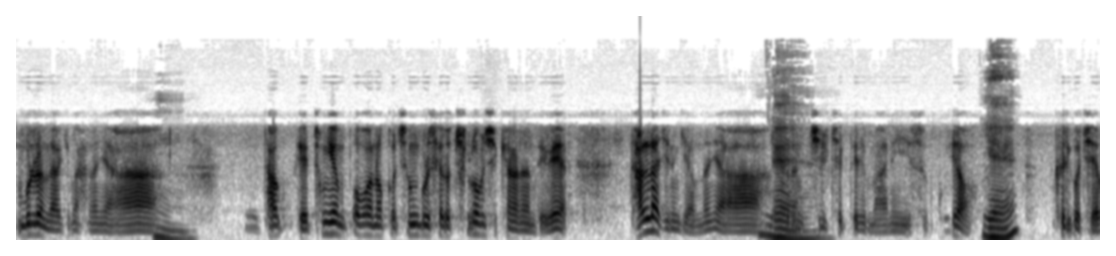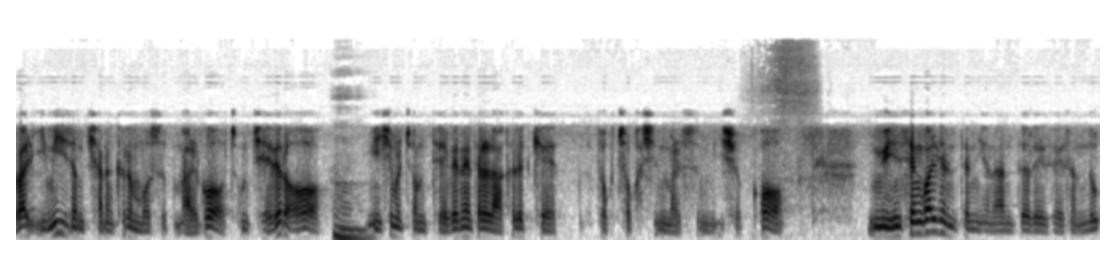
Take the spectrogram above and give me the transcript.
물러나기만 하느냐. 음. 다 대통령 뽑아놓고 정부를 새로 출범시켜놨는데 왜 달라지는 게 없느냐 네. 그런 질책들이 많이 있었고요. 예. 그리고 제발 이미지 정치하는 그런 모습 말고 좀 제대로 음. 민심을 좀 대변해달라 그렇게 독촉하신 말씀이셨고 민생 관련된 현안들에 대해서는 누-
